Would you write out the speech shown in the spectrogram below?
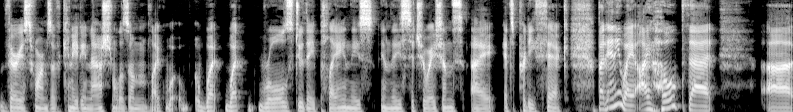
various forms of Canadian nationalism like what, what what roles do they play in these in these situations? I it's pretty thick, but anyway, I hope that. Uh,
